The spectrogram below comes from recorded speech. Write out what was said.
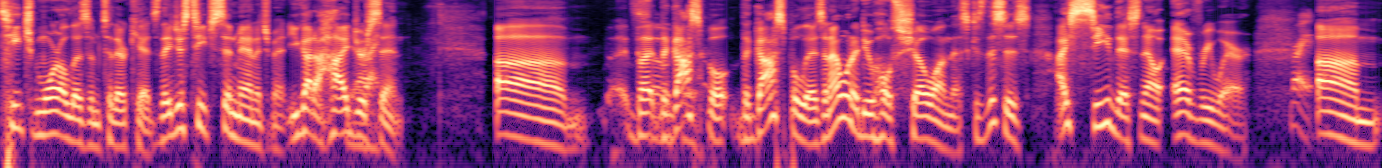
teach moralism to their kids. They just teach sin management. You got to hide your Right. sin. Um, but So the true. gospel, the gospel is, and I want to do a whole show on this because this is, I see this now everywhere. right. Um,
